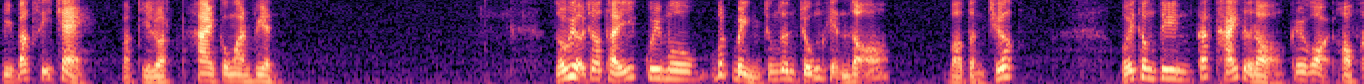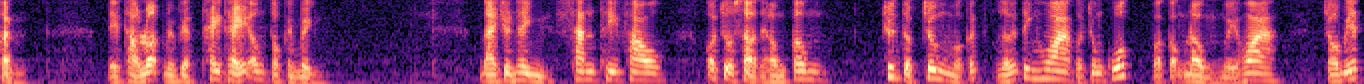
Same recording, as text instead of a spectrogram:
vị bác sĩ trẻ và kỷ luật hai công an viên. Dấu hiệu cho thấy quy mô bất bình trong dân chúng hiện rõ vào tuần trước, với thông tin các thái tử đỏ kêu gọi họp khẩn để thảo luận về việc thay thế ông Tập Cảnh Bình. Đài truyền hình Sun Tifao có trụ sở tại Hồng Kông chuyên tập trung vào các giới tinh hoa của Trung Quốc và cộng đồng người Hoa cho biết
